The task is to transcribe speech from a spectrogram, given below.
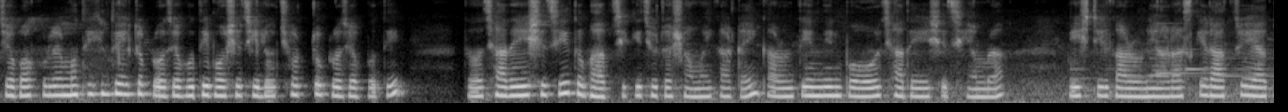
জবা ফুলের মধ্যে কিন্তু একটা প্রজাপতি বসেছিল, ছোট্ট প্রজাপতি। তো ছাদে এসেছি, তো ভাবছি কিছুটা সময় কাটাই, কারণ তিন দিন পর ছাদে এসেছি আমরা। বৃষ্টির কারণে আর আজকে রাত্রে এত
